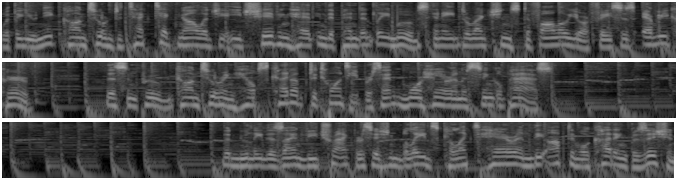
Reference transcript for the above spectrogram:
With the unique contour detect technology each shaving head independently moves in eight directions to follow your face's every curve. This improved contouring helps cut up to 20% more hair in a single pass. The newly designed V-Track Precision blades collect hair in the optimal cutting position,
